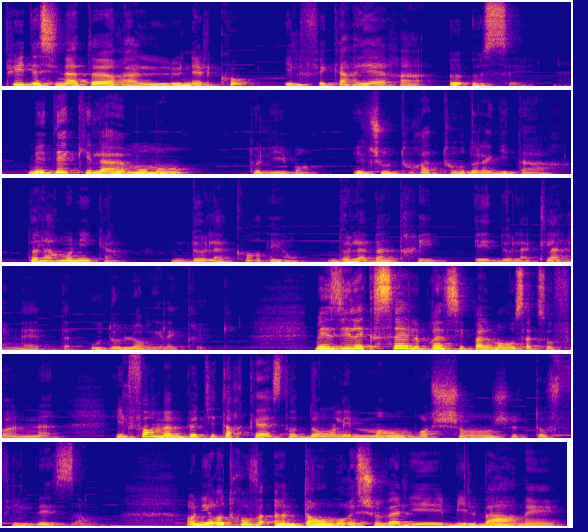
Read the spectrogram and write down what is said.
puis dessinateur à l'UNELCO, il fait carrière à EEC. Mais dès qu'il a un moment de libre, il joue tour à tour de la guitare, de l'harmonica, de l'accordéon, de la batterie et de la clarinette ou de l'orgue électrique. Mais il excelle principalement au saxophone. Il forme un petit orchestre dont les membres changent au fil des ans. On y retrouve un temps Maurice Chevalier, Bill Barney,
